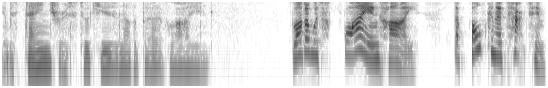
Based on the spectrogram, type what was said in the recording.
It was dangerous to accuse another bird of lying. Flodder was flying high. The falcon attacked him.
